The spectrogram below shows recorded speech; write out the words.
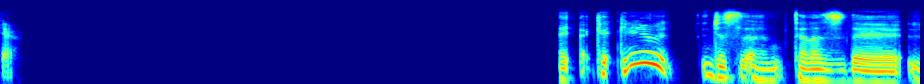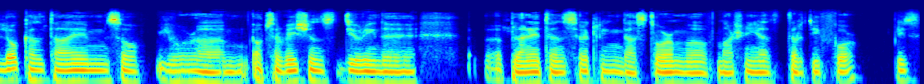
there. Can you just um, tell us the local times of your um, observations during the uh, planet encircling the storm of Martian 34, please?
